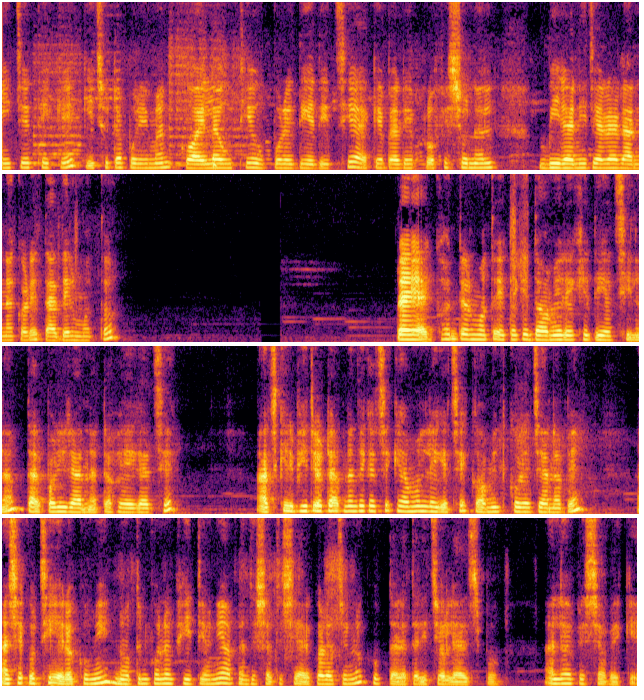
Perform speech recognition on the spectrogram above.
নিচে থেকে কিছুটা পরিমাণ কয়লা উঠিয়ে উপরে দিয়ে দিচ্ছে। একেবারে প্রফেশনাল বিরিয়ানি যারা রান্না করে তাদের মতো। প্রায় এক ঘণ্টার মতো এটাকে দমে রেখে দিয়েছিলাম, তারপরই রান্নাটা হয়ে গেছে। আজকের ভিডিওটা আপনাদের কাছে কেমন লেগেছে কমেন্ট করে জানাবেন। আশা করছি এরকমই নতুন কোনো ভিডিও নিয়ে আপনাদের সাথে শেয়ার করার জন্য খুব তাড়াতাড়ি চলে আসব। আল্লাহ হাফেজ সবাইকে।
